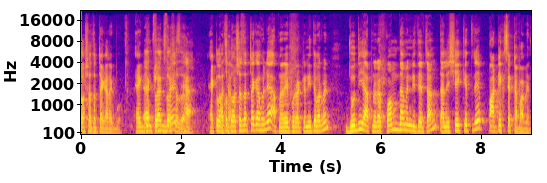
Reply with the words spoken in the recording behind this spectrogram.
দশ হাজার টাকা রাখব। এক লাখ দশ হাজার? হ্যাঁ এক লক্ষ আচ্ছা। দশ হাজার টাকা হলে আপনারা এই প্রোডাক্টটা নিতে পারবেন। যদি আপনারা কম দামে নিতে চান তাহলে সেই ক্ষেত্রে পার্টেক সেটটা পাবেন।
